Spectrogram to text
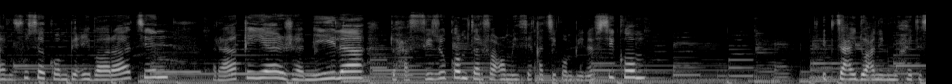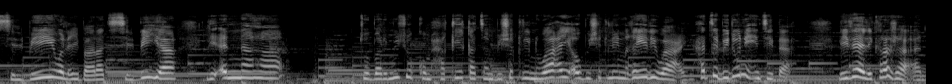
أنفسكم بعبارات راقية جميلة تحفزكم ترفع من ثقتكم بنفسكم. ابتعدوا عن المحيط السلبي والعبارات السلبية لأنها تبرمجكم حقيقة بشكل واعي أو بشكل غير واعي حتى بدون انتباه. لذلك رجاء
